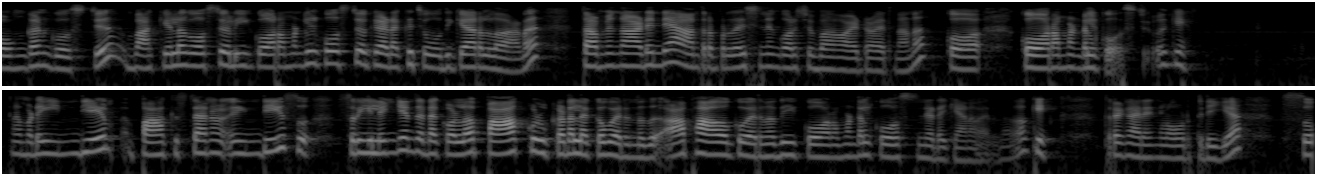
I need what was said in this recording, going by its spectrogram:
Konkan coast ബാക്കിയുള്ള കോസ്റ്റുകൾ ഈ കോറമണ്ടൽ കോസ്റ്റ് ഒക്കെ ഇടയ്ക്ക് ചോദിക്കാറുള്ളതാണ്. തമിഴ്നാടിന്റെ ആന്ധ്രാപ്രദേശിന്റെയും കുറച്ച് ഭാഗമായിട്ട് വരുന്നതാണ് കോ കോറമണ്ടൽ കോസ്റ്റ് ഓക്കെ നമ്മുടെ ഇന്ത്യയും പാകിസ്ഥാനും ഇന്ത്യയും ശ്രീലങ്കയും ഇടയ്ക്കുള്ള പാക് ഉൾക്കടലൊക്കെ വരുന്നത് ആ ഭാഗമൊക്കെ വരുന്നത് ഈ കോറമണ്ടൽ കോസ്റ്റിന്റെ ഇടയ്ക്കാണ് വരുന്നത്. ഓക്കെ ഇത്രയും കാര്യങ്ങൾ ഓർത്തിരിക്കുക. So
